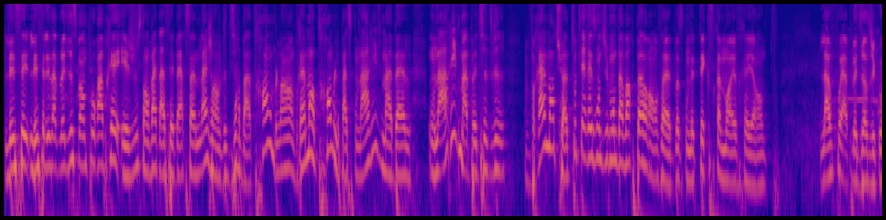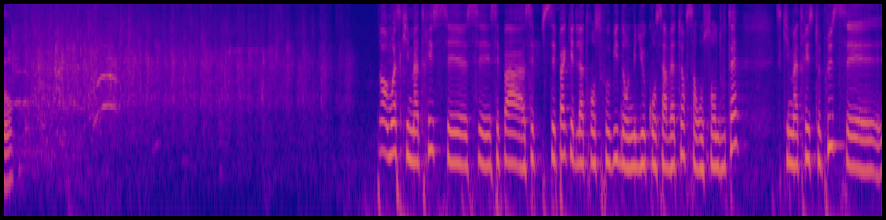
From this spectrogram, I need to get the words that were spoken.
Laissez, laissez, les applaudissements pour après. Et juste en fait à ces personnes-là, j'ai envie de dire, bah tremble, hein. vraiment tremble, parce qu'on arrive, ma belle. On arrive, ma petite vie. Vraiment, tu as toutes les raisons du monde d'avoir peur, en fait, parce qu'on est extrêmement effrayante. Là, vous pouvez applaudir du coup. Non, moi, ce qui m'attriste, c'est, c'est, pas, c'est, pas qu'il y ait de la transphobie dans le milieu conservateur, ça, on s'en doutait. Ce qui m'attriste plus, c'est,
